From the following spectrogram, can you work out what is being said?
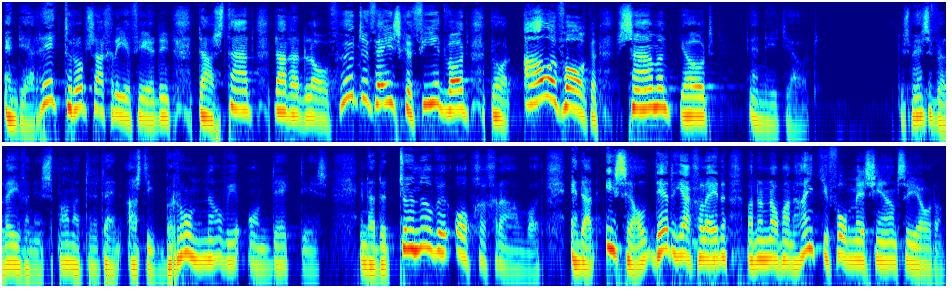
En direct erop, Zachariah 14, daar staat dat het loofhuttenfeest gevierd wordt door alle volken, samen Jood en niet-Jood. Dus mensen, we leven in spannende tijd. Als die bron nou weer ontdekt is. En dat de tunnel weer opgegraven wordt. En dat Israël, 30 jaar geleden, was er nog maar een handjevol Messiaanse Joden.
